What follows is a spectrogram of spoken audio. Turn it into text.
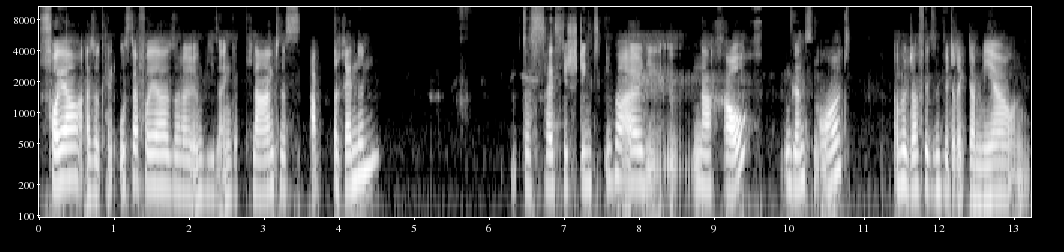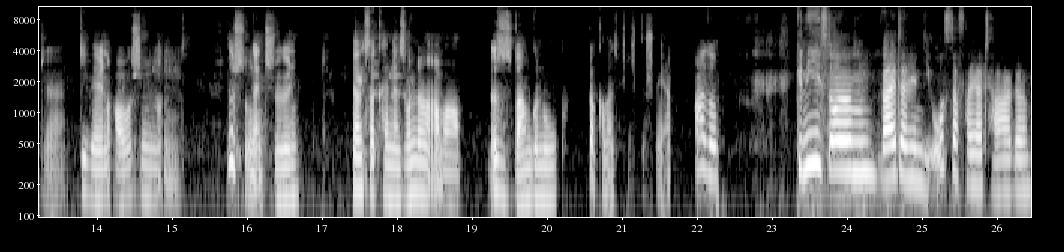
Feuer, also kein Osterfeuer, sondern irgendwie so ein geplantes Abbrennen. Das heißt, hier stinkt überall die, nach Rauch im ganzen Ort. Aber dafür sind wir direkt am Meer und äh, die Wellen rauschen und das ist schon ganz schön. Wir haben zwar keine Sonne, aber es ist warm genug. Da kann man sich nicht beschweren. Also genießt ähm, weiterhin die Osterfeiertage.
